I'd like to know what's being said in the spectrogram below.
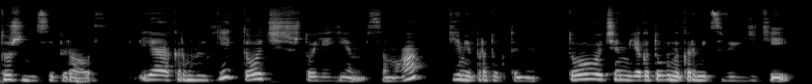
тоже не собиралась. Я кормлю людей то, что я ем сама, теми продуктами, то, чем я готова накормить своих детей.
